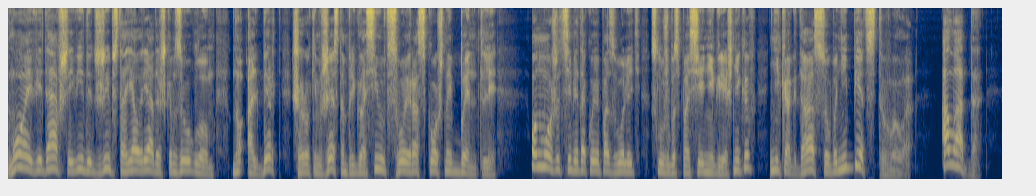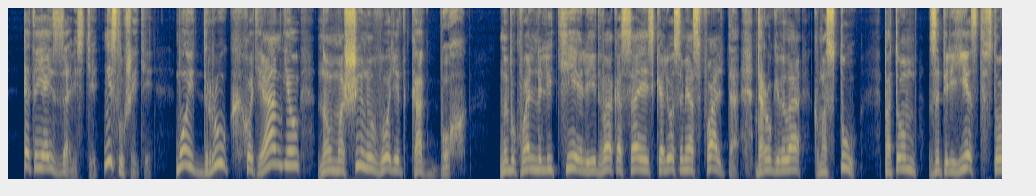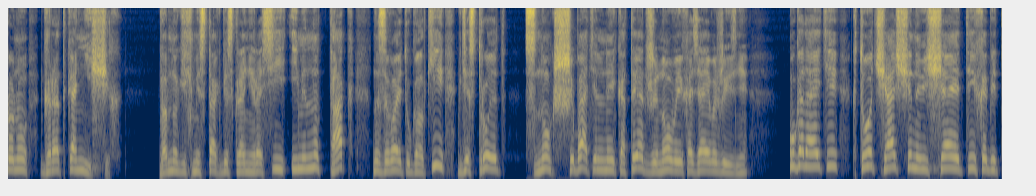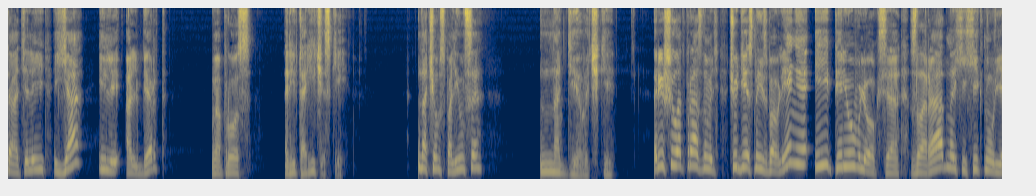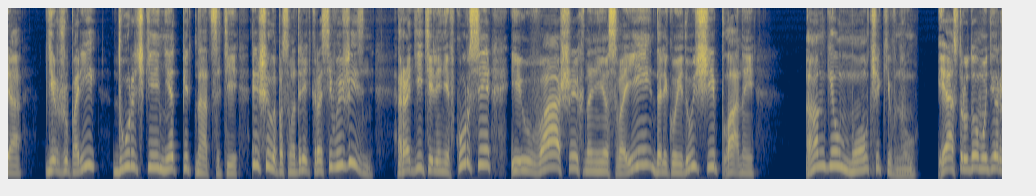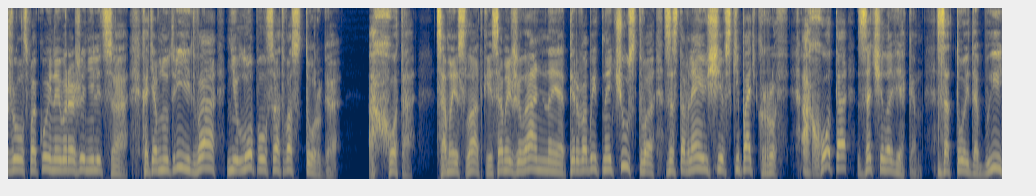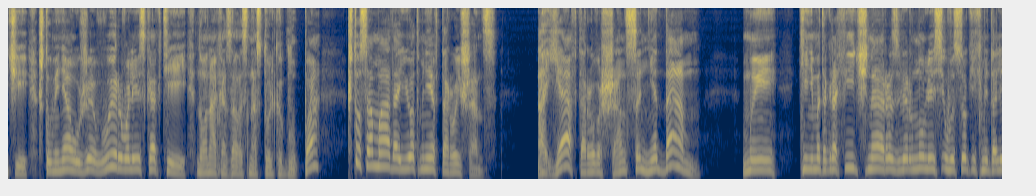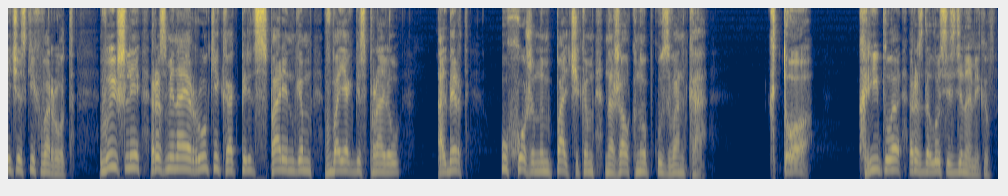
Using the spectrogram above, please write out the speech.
Мой видавший виды джип стоял рядышком за углом, но Альберт широким жестом пригласил в свой роскошный Бентли. Он может себе такое позволить. Служба спасения грешников никогда особо не бедствовала. А ладно, это я из зависти. Не слушайте. Мой друг, хоть и ангел, но машину водит как бог. Мы буквально летели, едва касаясь колесами асфальта. Дорога вела к мосту потом за переезд в сторону городка нищих. Во многих местах бескрайней России именно так называют уголки, где строят с ног сшибательные коттеджи новые хозяева жизни. Угадайте, кто чаще навещает их обитателей, я или Альберт? Вопрос риторический. На чем спалился? На девочке решил отпраздновать чудесное избавление и переувлекся. Злорадно хихикнул я. Держу пари, дурочки нет пятнадцати. Решила посмотреть красивую жизнь. Родители не в курсе, и у ваших на нее свои далеко идущие планы. Ангел молча кивнул. Я с трудом удерживал спокойное выражение лица, хотя внутри едва не лопался от восторга. Охота! Самое сладкое, самое желанное первобытное чувство, заставляющее вскипать кровь. Охота за человеком, за той добычей, что у меня уже вырвали из когтей, но она оказалась настолько глупа, что сама дает мне второй шанс. А я второго шанса не дам. Мы кинематографично развернулись у высоких металлических ворот, вышли, разминая руки, как перед спаррингом в боях без правил — Альберт ухоженным пальчиком нажал кнопку звонка. «Кто?» — хрипло раздалось из динамиков.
